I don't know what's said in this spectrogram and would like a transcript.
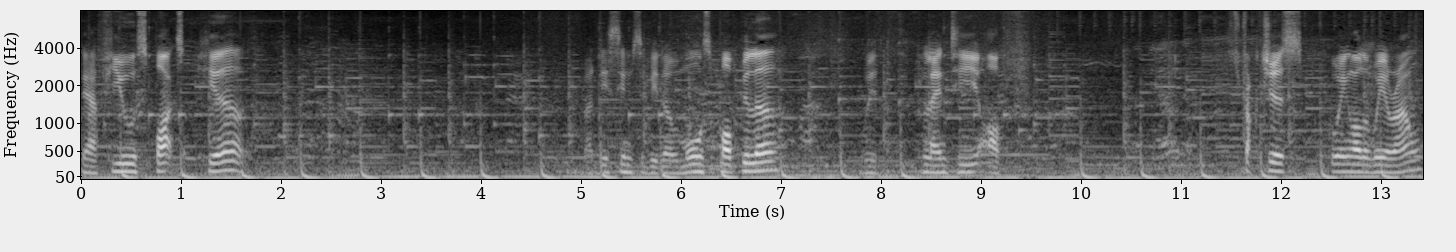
There are few spots here but this seems to be the most popular with plenty of structures going all the way around.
